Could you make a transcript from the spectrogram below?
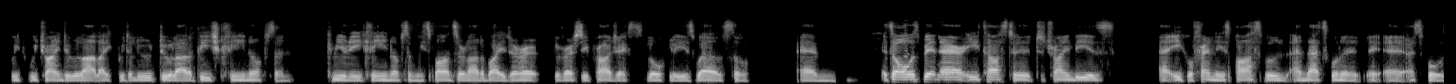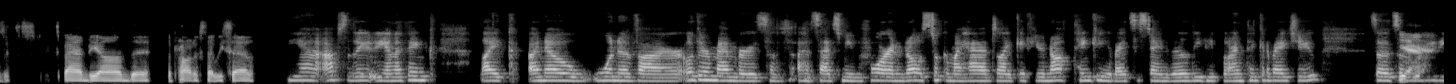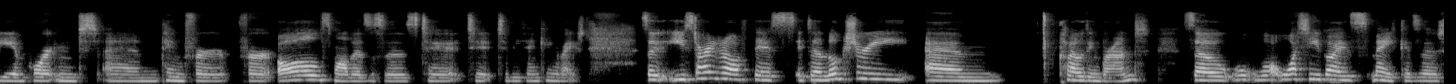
we we try and do a lot like we do do a lot of beach cleanups and community cleanups, and we sponsor a lot of biodiversity projects locally as well. So, um, it's always been our ethos to to try and be as uh, eco friendly as possible, and that's going to, uh, I suppose, ex- expand beyond the the products that we sell. Yeah, absolutely. And I think, like, I know one of our other members has, has said to me before, and it always stuck in my head, like, if you're not thinking about sustainability, people aren't thinking about you. So it's a yeah. really important um, thing for for all small businesses to to to be thinking about. So you started off this; it's a luxury um, clothing brand. So what what do you guys make? Is it?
